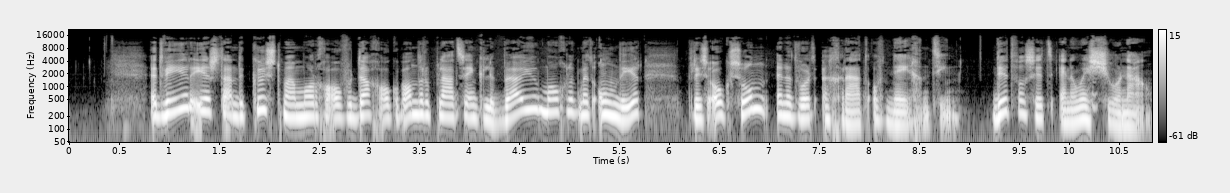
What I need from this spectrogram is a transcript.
Het weer, eerst aan de kust, maar morgen overdag ook op andere plaatsen enkele buien, mogelijk met onweer. Er is ook zon en het wordt een graad of 19. Dit was het NOS Journaal.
